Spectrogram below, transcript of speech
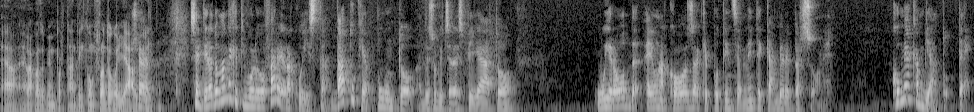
è, è, la cosa più importante, il confronto con gli altri. Certo. Senti, la domanda che ti volevo fare era questa, dato che appunto, adesso che ce l'hai spiegato, We Road è una cosa che potenzialmente cambia le persone come ha cambiato te?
